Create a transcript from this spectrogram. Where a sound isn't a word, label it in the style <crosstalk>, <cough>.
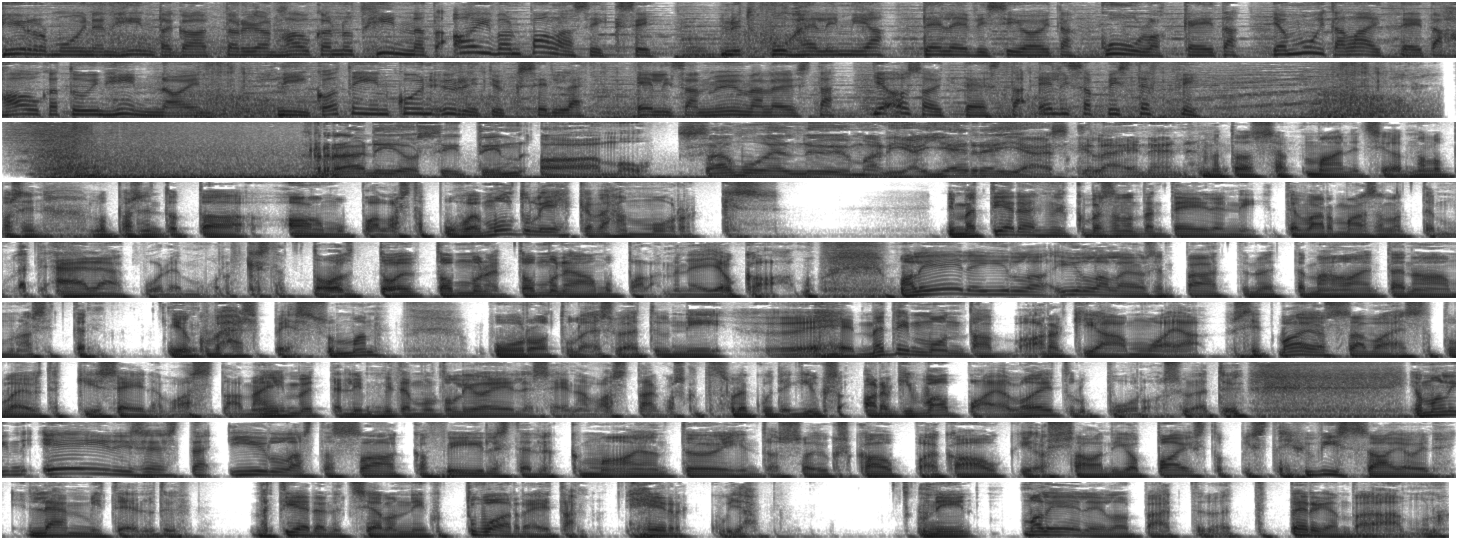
Hirmuinen hintakaattori on haukannut hinnat aivan palasiksi. Nyt puhelimia, televisioita, kuulokkeita ja muita laitteita haukatuin hinnoin. Niin kotiin kuin yrityksille. Elisan myymälöistä ja osoitteesta elisa.fi. Radio Cityn aamu. Samuel Nyyman ja Jere Jäskeläinen. Mä tuossa mainitsin, että mä lupasin, lupasin tota aamupalasta puhua. Mulla tuli ehkä vähän morkkis. Niin mä tiedän, että nyt kun mä sanon tämän teille, niin te varmaan sanotte mulle, että älä puhuta murkista. To, to, tommonen, tommonen aamupala menee joka aamu. Mä olin eilen illa, illalla jo sen päättänyt, että mä haen tänä aamuna sitten jonkun vähän spessumman. Puuro tulee syöty, niin hemmetin monta arkiaamua ja sitten vaan jossain vaiheessa tulee yhtäkkiä seinä vastaan. Mä ihmettelin, miten mulla tuli jo eilen seinä vastaan, koska tässä oli kuitenkin yksi arki vapaa, jolloin ei tullut puuroa syötyä. Ja mä olin eilisestä illasta saakka fiilistellyt, kun mä ajan töihin. Tuossa on yksi kauppa, joka auki, jossa on jo paistopiste hyvissä ajoin lämmitelty. Mä tiedän, että siellä on niinku tuoreita herkkuja. Niin mä olin eilen illalla päättänyt, että perjantai-aamuna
